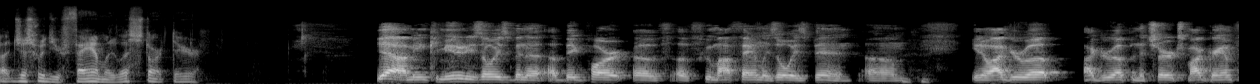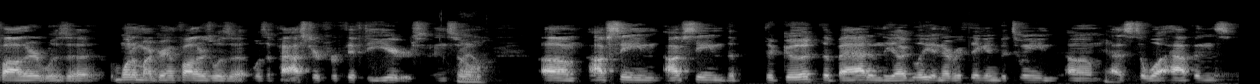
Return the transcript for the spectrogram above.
uh, just with your family. Let's start there. Yeah, I mean, community's always been a, a big part of, of who my family's always been. Um, you know, I grew up I grew up in the church. My grandfather was a one of my grandfathers was a was a pastor for 50 years, and so wow. um, I've seen I've seen the the good, the bad, and the ugly, and everything in between um, yeah. as to what happens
